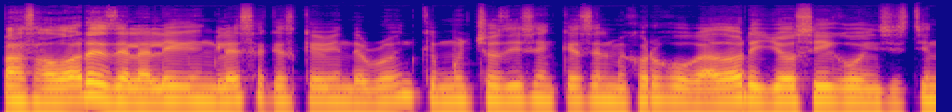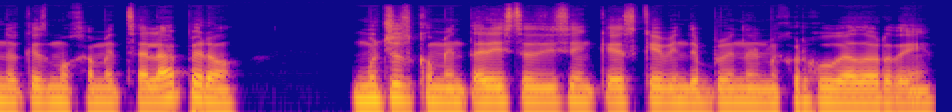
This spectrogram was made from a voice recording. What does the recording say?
pasadores de la liga inglesa, que es Kevin De Bruyne, que muchos dicen que es el mejor jugador y yo sigo insistiendo que es Mohamed Salah, pero muchos comentaristas dicen que es Kevin De Bruyne el mejor jugador de,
